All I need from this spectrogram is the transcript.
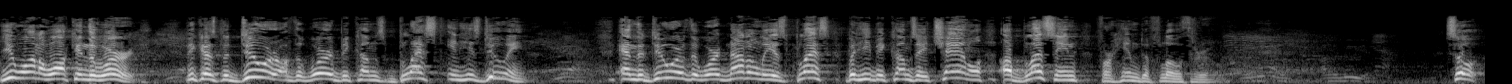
You want to walk in the Word. Because the doer of the Word becomes blessed in his doing. And the doer of the Word not only is blessed, but he becomes a channel a blessing for him to flow through. So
